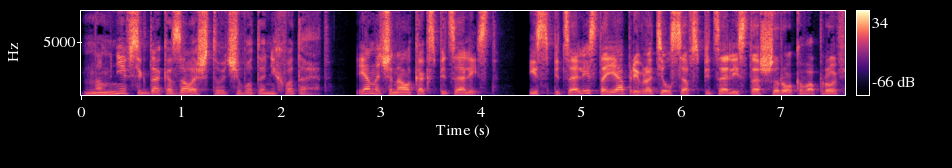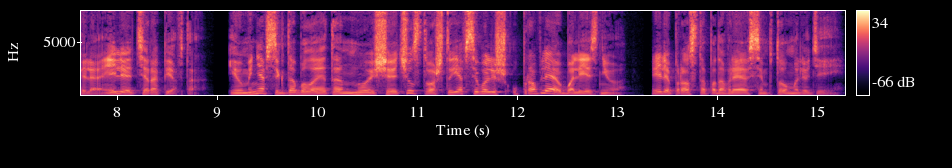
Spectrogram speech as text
Но мне всегда казалось, что чего-то не хватает. Я начинал как специалист. Из специалиста я превратился в специалиста широкого профиля или терапевта. И у меня всегда было это ноющее чувство, что я всего лишь управляю болезнью или просто подавляю симптомы людей.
